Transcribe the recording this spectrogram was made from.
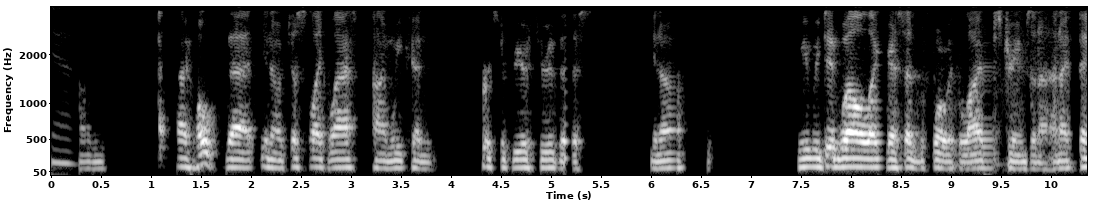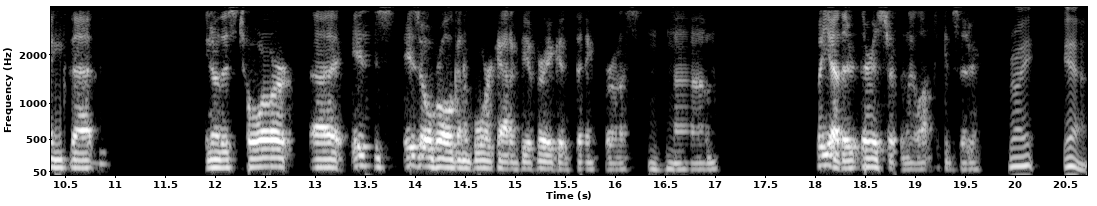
Yeah. Um, I, I hope that you know, just like last time, we can persevere through this. You know, we we did well, like I said before, with the live streams, and I, and I think that you know this tour uh, is is overall going to work out and be a very good thing for us. Mm-hmm. Um, but yeah, there there is certainly a lot to consider. Right? Yeah.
